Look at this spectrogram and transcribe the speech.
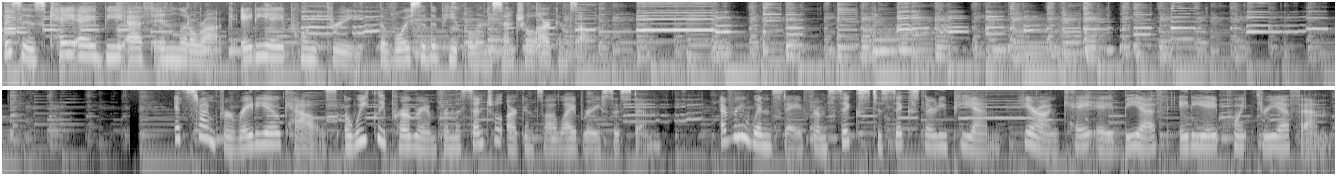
This is KABF in Little Rock, 88.3, the voice of the people in Central Arkansas. It's time for Radio CALS, a weekly program from the Central Arkansas Library System. Every Wednesday from 6 to 6:30 p.m. here on KABF 88.3 FM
